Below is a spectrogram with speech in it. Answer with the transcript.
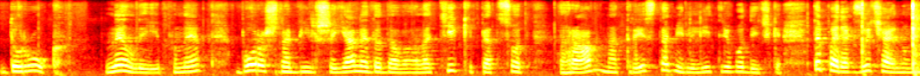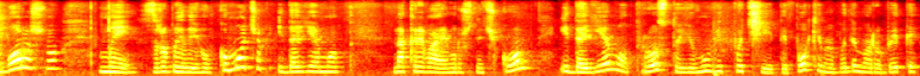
до рук не липне, борошна більше я не додавала, тільки 500 грам на 300 мл водички. Тепер, як звичайному борошну, ми зробили його в комочок і даємо, накриваємо рушничком і даємо просто йому відпочити, поки ми будемо робити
